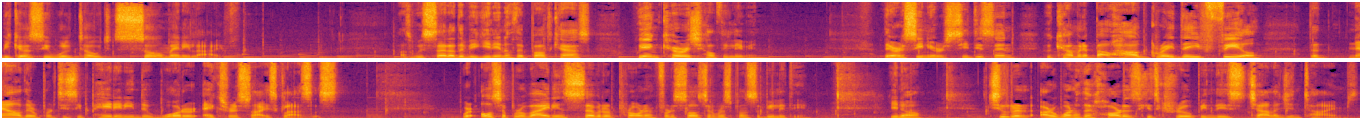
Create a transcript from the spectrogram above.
because it will touch so many lives. As we said at the beginning of the podcast, we encourage healthy living. There are senior citizens who comment about how great they feel that now they're participating in the water exercise classes. We're also providing several programs for social responsibility. You know, children are one of the hardest hit group in these challenging times.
